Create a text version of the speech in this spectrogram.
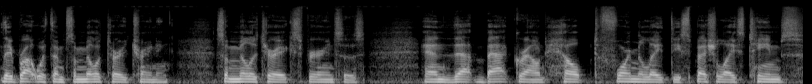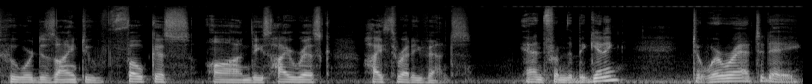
They brought with them some military training, some military experiences, and that background helped formulate these specialized teams who were designed to focus on these high risk, high threat events. And from the beginning to where we're at today,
